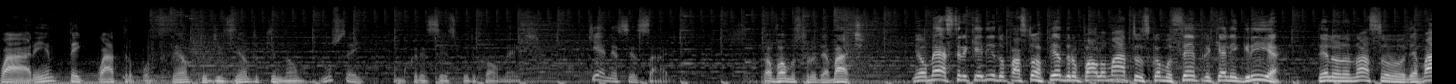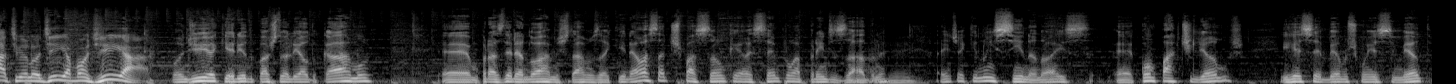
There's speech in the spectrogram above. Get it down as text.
44% dizendo que não. Não sei como crescer espiritualmente. Que é necessário. Então vamos para o debate. Meu mestre querido, pastor Pedro Paulo Matos, como sempre, que alegria tê-lo no nosso debate Melodia. Bom dia. Bom dia, querido pastor Leal do Carmo. É um prazer enorme estarmos aqui. Né? É uma satisfação que é sempre um aprendizado, né? A gente aqui não ensina, nós é, compartilhamos e recebemos conhecimento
